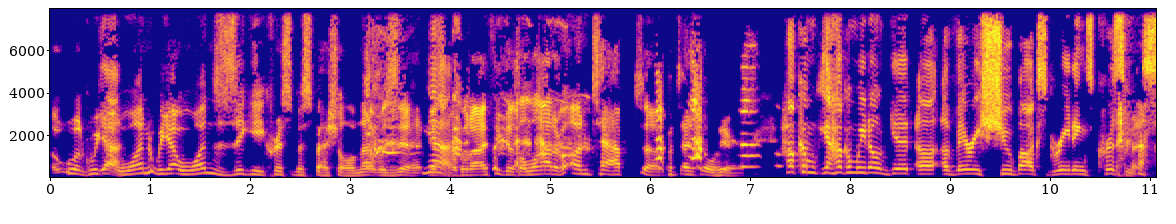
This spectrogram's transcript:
Look, we got one we got one Ziggy Christmas special, and that was it. you Yeah. know, but I think there's a lot of untapped uh, potential here. How come? Yeah, how come we don't get a, a very shoebox greetings Christmas,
